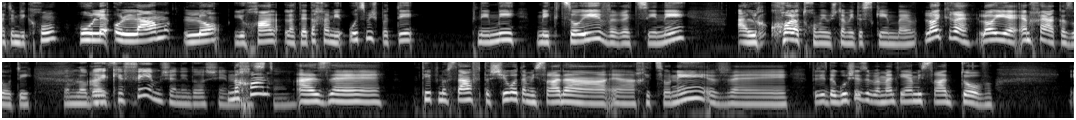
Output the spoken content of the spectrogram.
אתם תיקחו, הוא לעולם לא יוכל לתת לכם ייעוץ משפטי פנימי, מקצועי ורציני. על כל התחומים שאתם מתעסקים בהם. לא יקרה, לא יהיה, אין חיה כזאתי. גם לא אז, בהיקפים שנדרשים. נכון, אז uh, טיפ נוסף, תשאירו את המשרד החיצוני ו... ותדאגו שזה באמת יהיה משרד טוב. Um,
